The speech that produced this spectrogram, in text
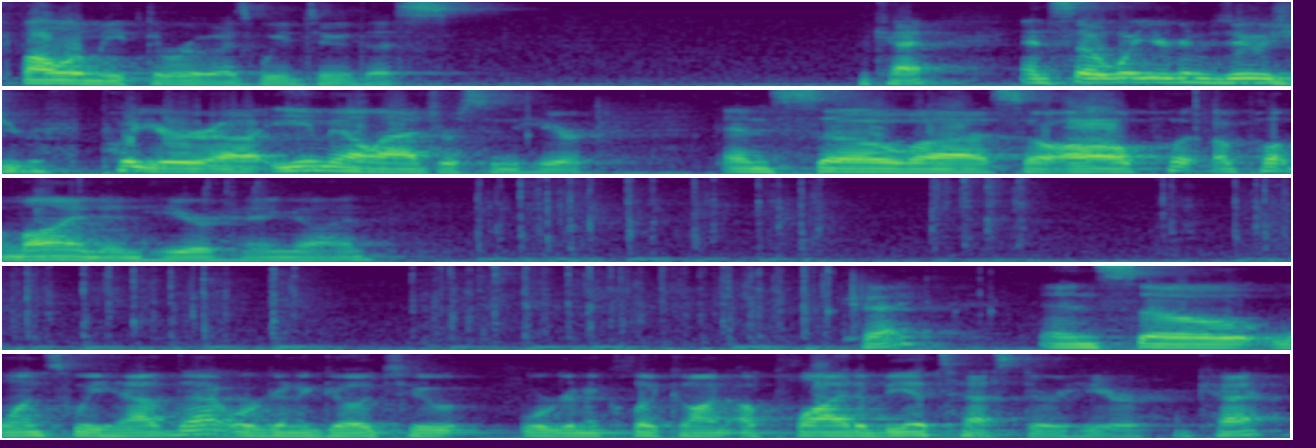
follow me through as we do this. Okay, and so what you're going to do is you put your uh, email address in here, and so uh, so I'll put I'll put mine in here. Hang on. Okay, and so once we have that, we're going to go to we're going to click on apply to be a tester here. Okay.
